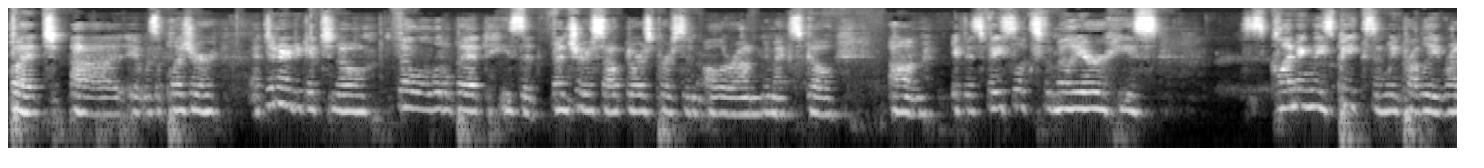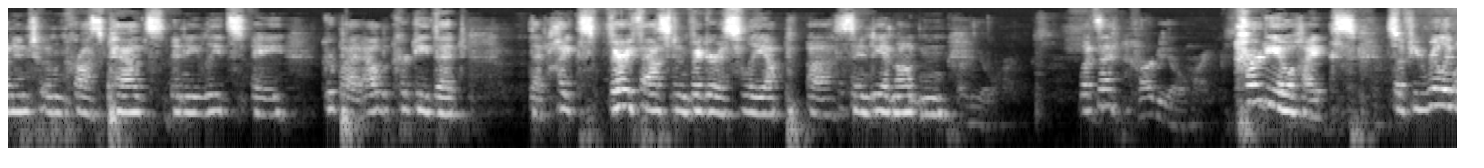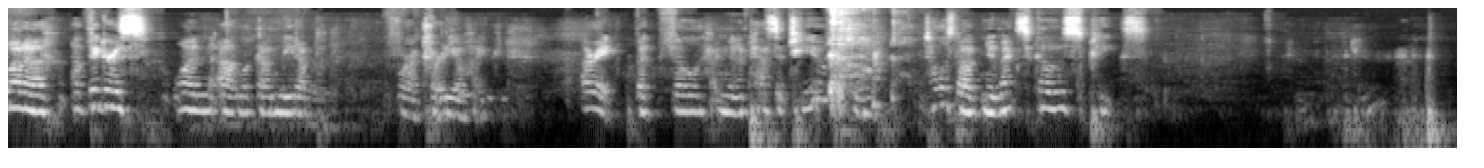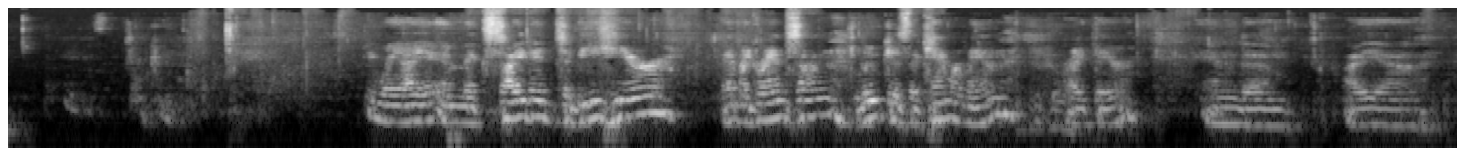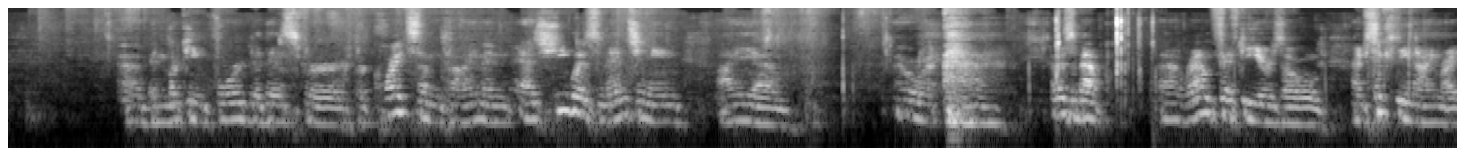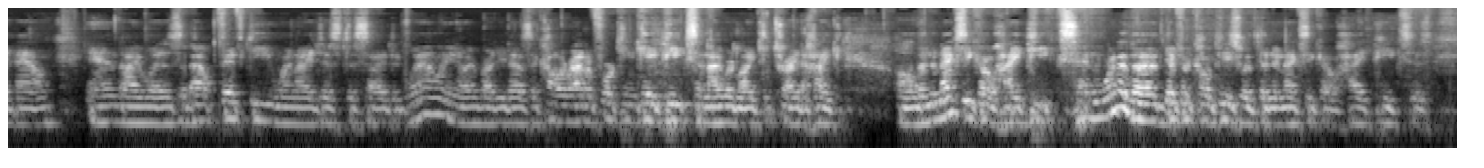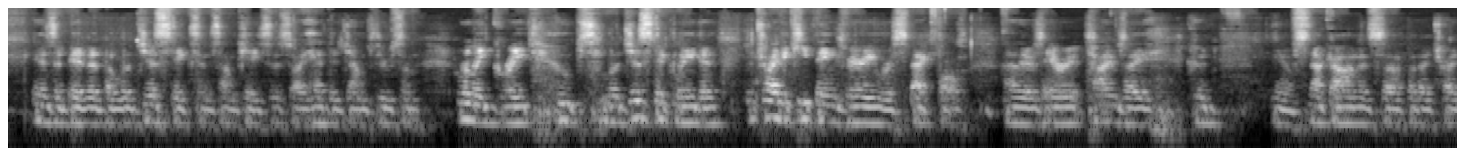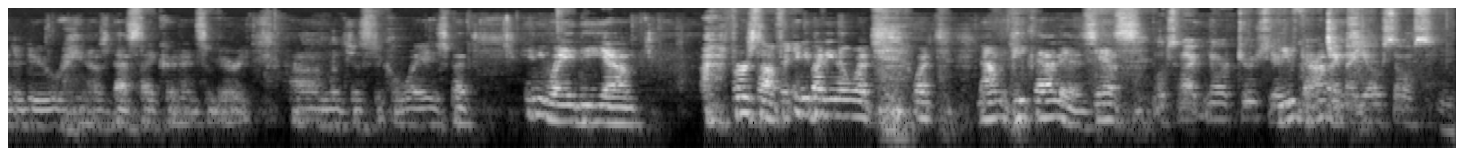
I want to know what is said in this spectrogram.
But uh, it was a pleasure at dinner to get to know Phil a little bit. He's an adventurous outdoors person all around New Mexico. Um, if his face looks familiar, he's climbing these peaks and we probably run into him and cross paths and he leads a group at Albuquerque that that hikes very fast and vigorously up uh, Sandia Mountain. What's that? Cardio hikes. Cardio hikes. So if you really want a, a vigorous one, uh, look on Meetup for a cardio hike. All right, but Phil, I'm going to pass it to you to tell us about New Mexico's peaks. Anyway, I am excited to be here. And my grandson, Luke, is the cameraman right there. And um, I, uh, I've been looking forward to this for, for quite some time. And as she was mentioning, I, um, oh, I was about uh, around 50 years old. I'm 69 right now, and I was about 50 when I just decided, well, you know, everybody does the Colorado 14K peaks, and I would like to try to hike all the New Mexico high peaks. And one of the difficulties with the New Mexico high peaks is is a bit of the logistics in some cases. So I had to jump through some really great hoops logistically to, to try to keep things very respectful. Uh, there's area times I could, you know, snuck on and stuff, but I tried to do, you know, as best I could in some very uh, logistical ways. But anyway, the um, first off, anybody know what what mountain peak that is? Yes. Looks like North Truchas. You got it.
